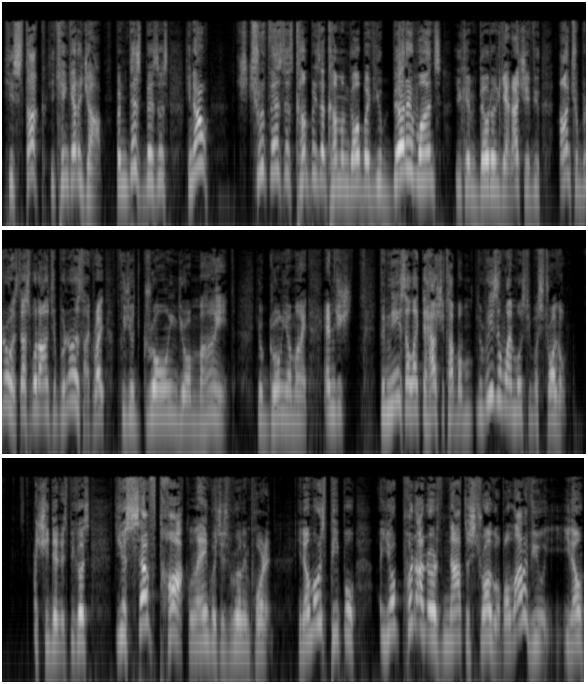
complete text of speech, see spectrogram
He's stuck. He can't get a job. But in this business, you know. Truth is, there's companies that come and go, but if you build it once, you can build it again. Actually, if you entrepreneurs, that's what entrepreneurs like, right? Because you're growing your mind. You're growing your mind. And you, Denise, I like the how she talked about the reason why most people struggle, and she didn't, is because your self talk language is really important. You know, most people you're put on earth not to struggle. But a lot of you, you know,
